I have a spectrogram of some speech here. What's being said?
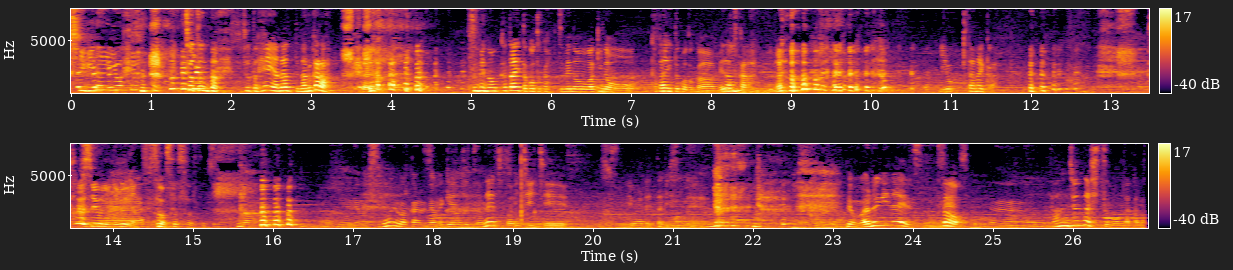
不思議な言い訳。ちょっとなちょっと変やなってなるから。爪の硬いとことか爪の脇の硬いとことか目立つから、色汚いから。隠すように塗るや。んそうそうそうそう。いやでもすごいわかる。でもでも現実をねちょっといちいち言われたりして、でも悪気ないですもんね。そう。うん単純な質問だから。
